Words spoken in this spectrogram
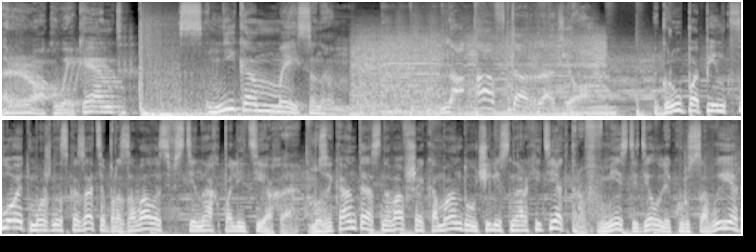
Рок-викенд с Ником Мейсоном на Авторадио. Группа Pink Floyd, можно сказать, образовалась в стенах политеха. Музыканты, основавшие команду, учились на архитекторов, вместе делали курсовые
